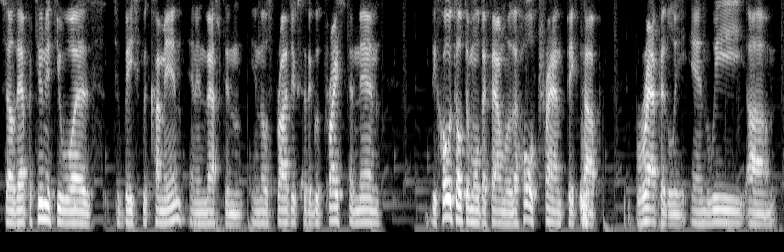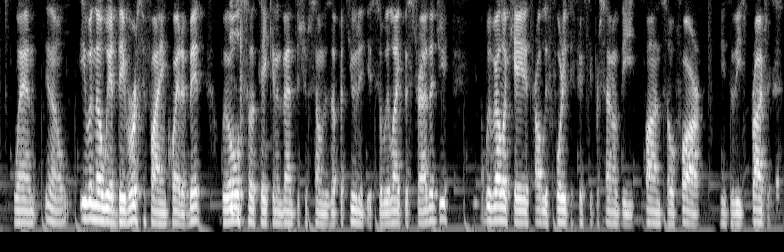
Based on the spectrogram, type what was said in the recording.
So the opportunity was to basically come in and invest in, in those projects at a good price and then the hotel to multifamily, the whole trend picked up rapidly. And we um, when, you know, even though we're diversifying quite a bit, we're also taking advantage of some of these opportunities. So we like the strategy. We've allocated probably 40 to 50% of the funds so far into these projects.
